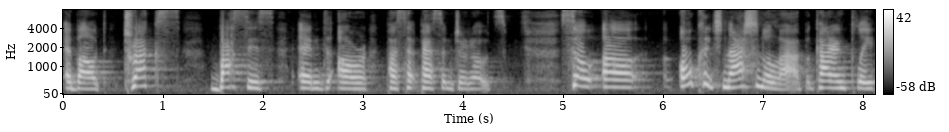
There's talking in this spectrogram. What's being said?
about trucks, buses, and our pas- passenger roads. So, uh, Oak Ridge National Lab currently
